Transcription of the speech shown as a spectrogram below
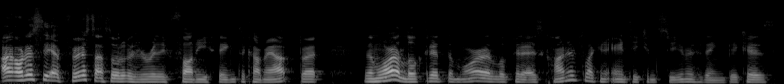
I honestly at first I thought it was a really funny thing to come out, but the more I look at it, the more I look at it as kind of like an anti-consumer thing because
